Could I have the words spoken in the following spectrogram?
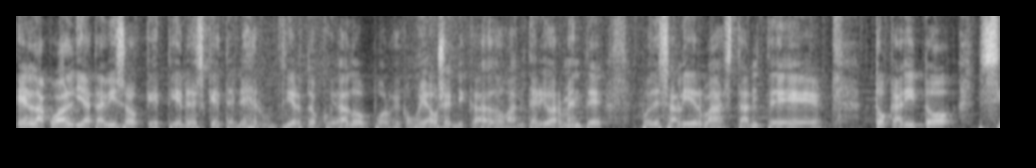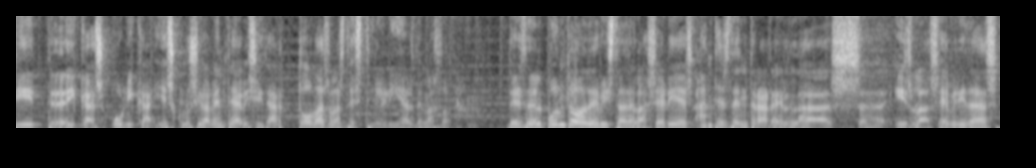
en la cual ya te aviso que tienes que tener un cierto cuidado porque como ya os he indicado anteriormente, puede salir bastante tocadito si te dedicas única y exclusivamente a visitar todas las destilerías de la zona. Desde el punto de vista de las series, antes de entrar en las eh, Islas Hébridas,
